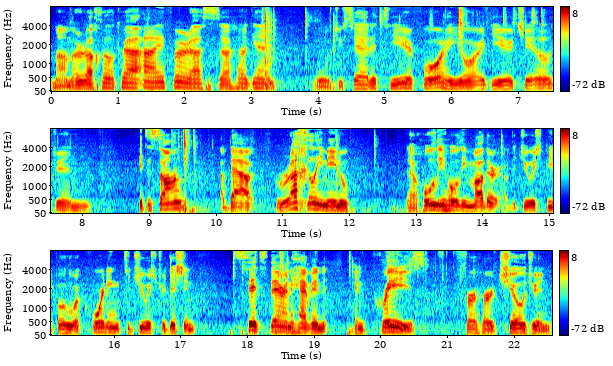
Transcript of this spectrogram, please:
Mama Rachel, cry for us again. Won't you shed a tear for your dear children? It's a song about Rachel Imenu, the holy, holy mother of the Jewish people, who, according to Jewish tradition, sits there in heaven and prays for her children,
